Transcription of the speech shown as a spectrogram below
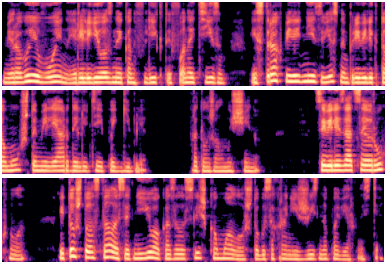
Мировые войны, религиозные конфликты, фанатизм и страх перед неизвестным привели к тому, что миллиарды людей погибли, продолжал мужчина. Цивилизация рухнула, и то, что осталось от нее, оказалось слишком мало, чтобы сохранить жизнь на поверхности.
